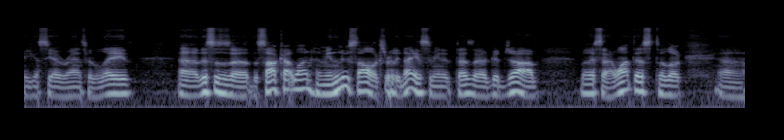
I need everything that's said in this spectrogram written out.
you can see I ran through the lathe. Uh, this is the saw cut one. I mean, the new saw looks really nice. I mean, it does a good job. But like I said, I want this to look uh,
